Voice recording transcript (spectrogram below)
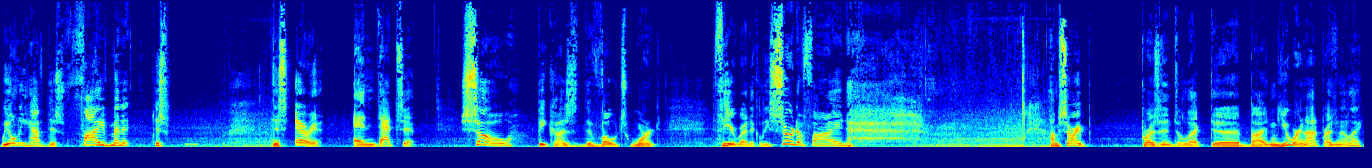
We only have this five minute this this area, and that's it. So, because the votes weren't theoretically certified. I'm sorry, President elect uh, Biden, you are not President elect.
